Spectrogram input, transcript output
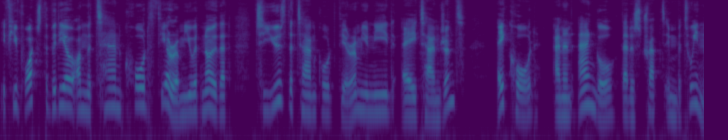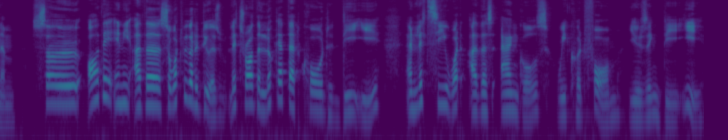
if you've watched the video on the tan chord theorem, you would know that to use the tan chord theorem, you need a tangent, a chord, and an angle that is trapped in between them. So, are there any other? So, what we've got to do is let's rather look at that chord DE and let's see what other angles we could form using DE.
